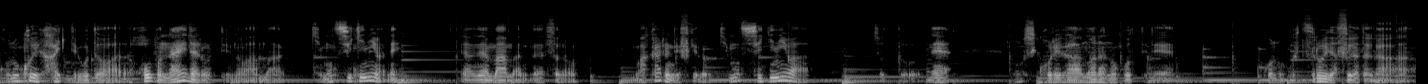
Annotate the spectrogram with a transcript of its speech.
この声が入ってることはほぼないだろうっていうのは、まあ気持ち的にはね、まあまあ、その、わかるんですけど、気持ち的には、ちょっとね、もしこれがまだ残ってて、このくつろいだ姿が、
